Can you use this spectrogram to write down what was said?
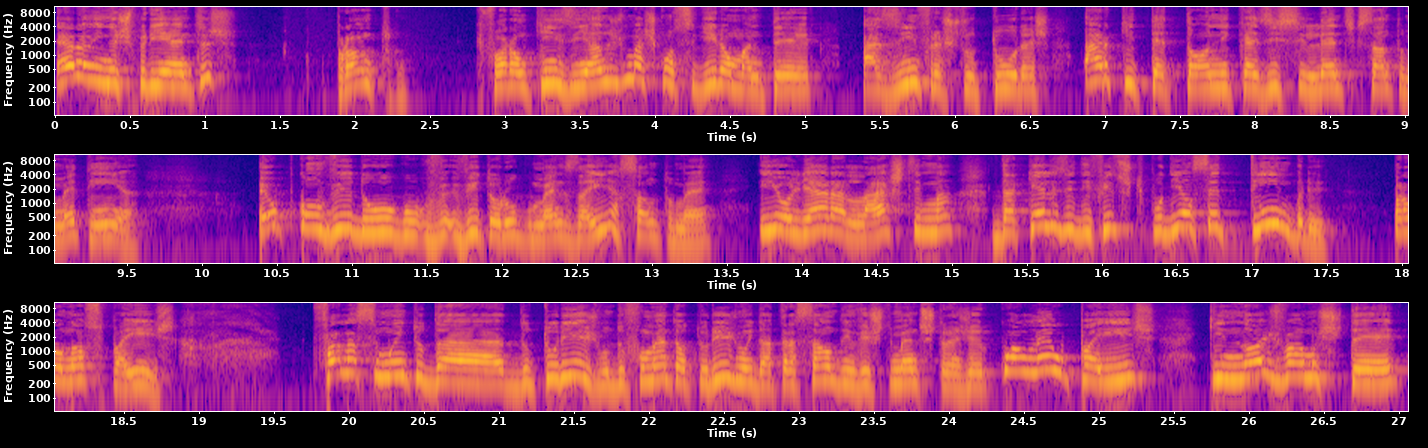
eram inexperientes, pronto, foram 15 anos, mas conseguiram manter as infraestruturas arquitetônicas excelentes que Santo Tomé tinha. Eu convido o Vitor Hugo Mendes a ir a Santo Tomé e olhar a lástima daqueles edifícios que podiam ser timbre para o nosso país. Fala-se muito da, do turismo, do fomento ao turismo e da atração de investimento estrangeiro. Qual é o país que nós vamos ter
